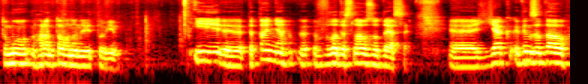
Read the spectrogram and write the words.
тому гарантовано не відповім. І е, питання е, Владислав з Одеси. Е, Як він задав,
